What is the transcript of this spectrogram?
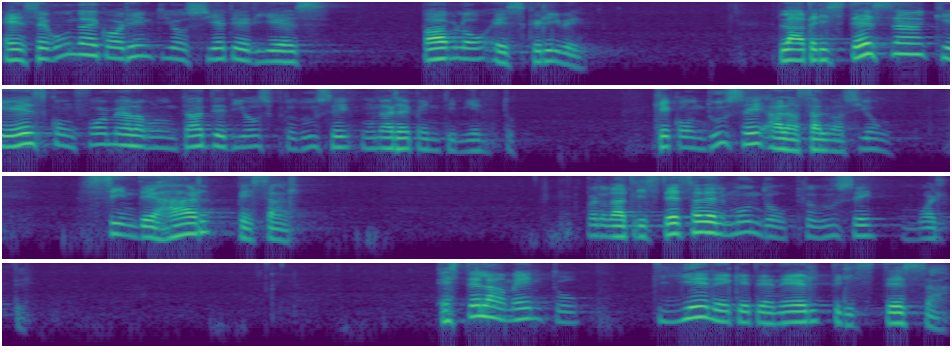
En 2 Corintios 7:10, Pablo escribe, la tristeza que es conforme a la voluntad de Dios produce un arrepentimiento que conduce a la salvación sin dejar pesar. Pero la tristeza del mundo produce muerte. Este lamento tiene que tener tristeza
